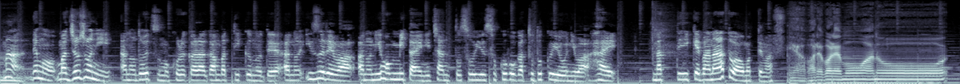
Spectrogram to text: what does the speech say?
ままあ、でも、まあ、徐々に、あの、ドイツもこれから頑張っていくので、あの、いずれは、あの、日本みたいにちゃんとそういう速報が届くようには、はい、なっていけばなとは思ってます。いや我々もあのー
